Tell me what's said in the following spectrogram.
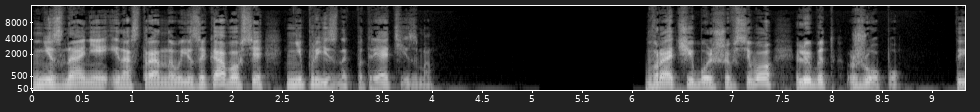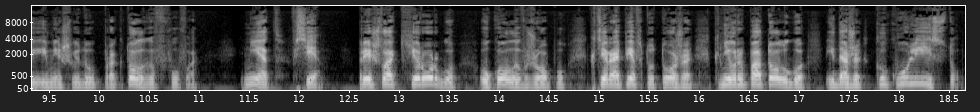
Незнание иностранного языка вовсе не признак патриотизма. Врачи больше всего любят жопу. Ты имеешь в виду проктологов, Фуфа? Нет, все. Пришла к хирургу, уколы в жопу, к терапевту тоже, к невропатологу и даже к окулисту.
